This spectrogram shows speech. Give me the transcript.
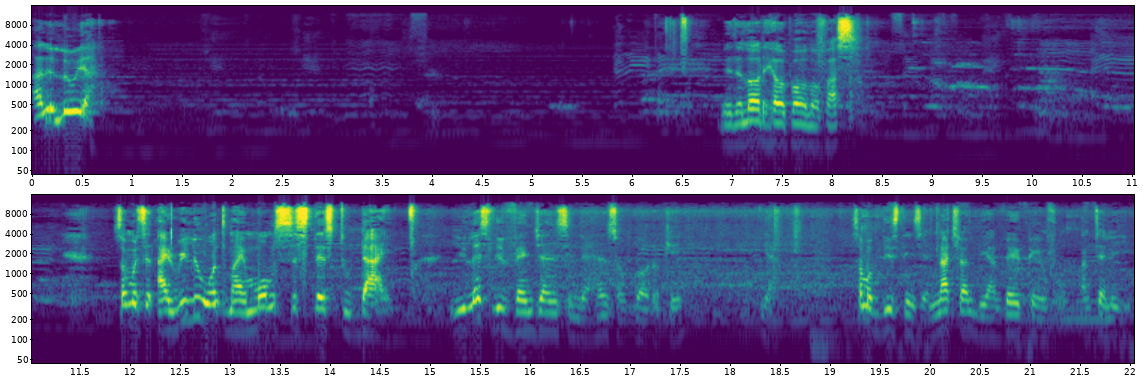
Hallelujah. May the lord help all of us. Someone said, I really want my mom's sisters to die you let's leave vengeance in the hands of God, okay? Yeah. Some of these things, are naturally, they are very painful. I'm telling you.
